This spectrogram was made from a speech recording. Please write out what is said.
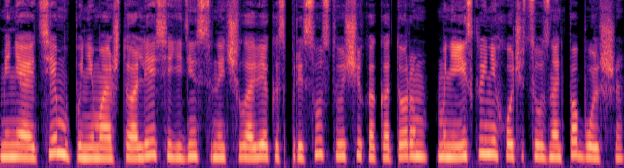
Меняя тему, понимая, что Олеся — единственный человек из присутствующих, о котором мне искренне хочется узнать побольше.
